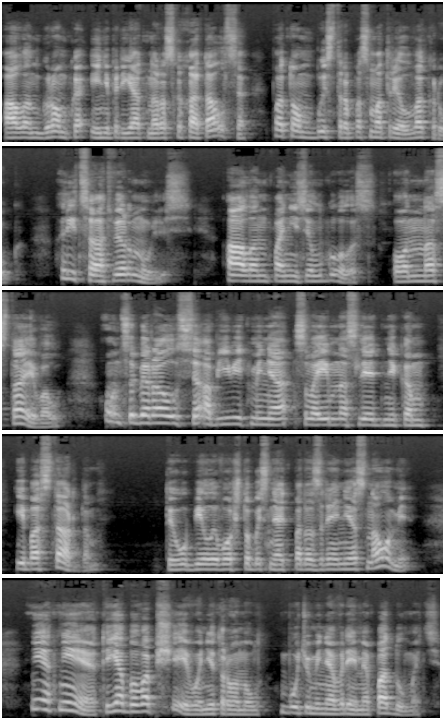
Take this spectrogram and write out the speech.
Алан громко и неприятно расхохотался, потом быстро посмотрел вокруг. Лица отвернулись. Алан понизил голос. Он настаивал. Он собирался объявить меня своим наследником и бастардом. Ты убил его, чтобы снять подозрения с Наоми? Нет-нет, я бы вообще его не тронул, будь у меня время подумать.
